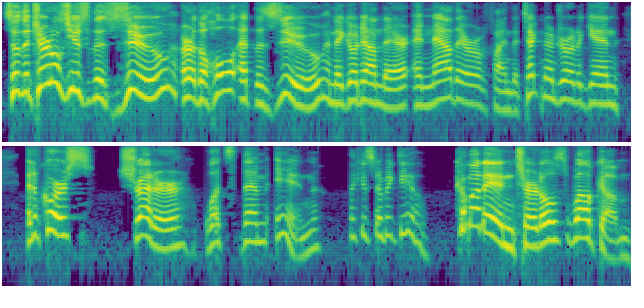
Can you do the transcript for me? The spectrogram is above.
So the turtles use the zoo, or the hole at the zoo, and they go down there, and now they're able to find the Technodrome again. And of course, Shredder lets them in like it's no big deal. Come on in, turtles. Welcome.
